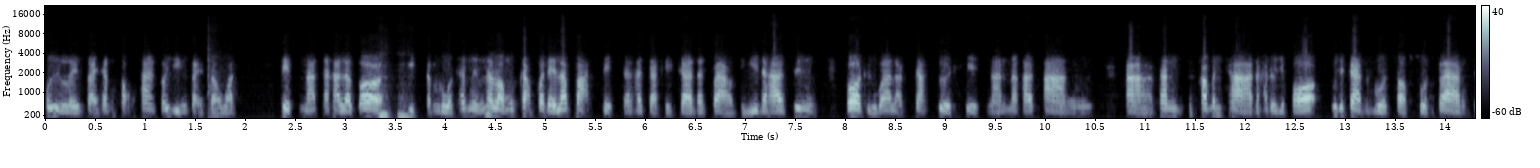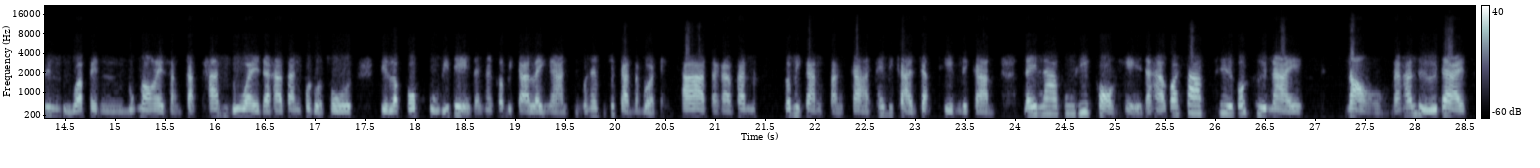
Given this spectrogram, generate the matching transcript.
ปืนเลยใส่ทั้งสองท่านก็ยิงใส่สารวัตรเจ็ดนัดนะคะ แล้วก็อืมอีกตำรวจท่านหนึ่งท่านรองผู้กำกับก็ได้รับบาดเจ็บนะคะ จากเหตุการณ์ดังกล่าวนี้นะคะ ซึ่งก็ถือว่าหลังจากเกิดเหตุนั้นนะคะ ทางอ่า ท่านผู้บัญชานะคะโดยเฉพาะผู้จัดการตำรวจสอบสวนกลาง ซึ่งถือว่าเป็นลูกน้องในสังกัดท่านด้วยนะคะท่านพลตรวจโทจิรภพภูริเดชท่านก็มีการรายงานถึงว่าท่านผู้จัดการตำรวจแห่งชาตินะคะท่านก็มีการสั่งการให้มีการจัดทีมในการไล่ล่าผู้ที่ก่อเหตุนะคะ ก็ทราบชื่อก็คือนายหน่องนะคะ หรือนายธ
